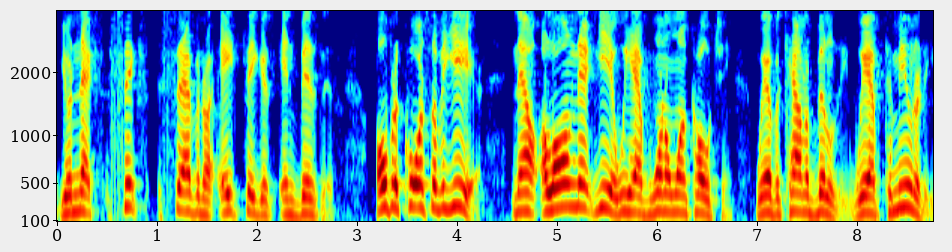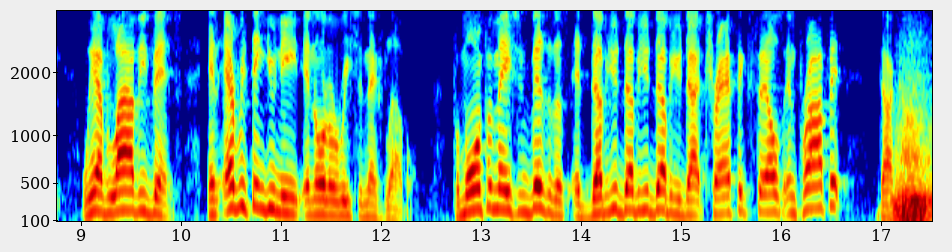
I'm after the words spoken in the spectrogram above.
your next six, seven, or eight figures in business over the course of a year. Now, along that year, we have one on one coaching, we have accountability, we have community, we have live events, and everything you need in order to reach the next level. For more information, visit us at www.trafficsalesandprofit.com.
